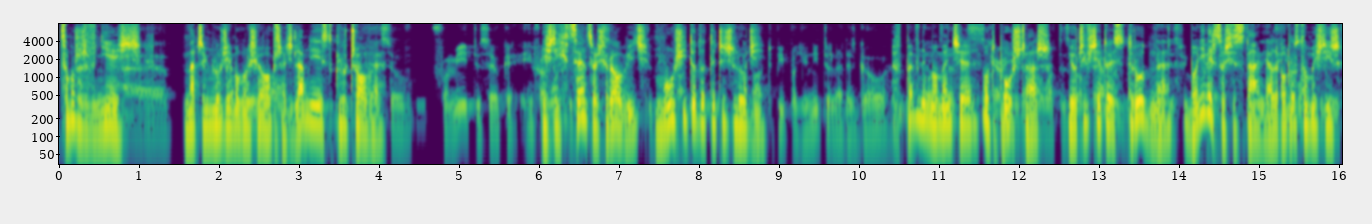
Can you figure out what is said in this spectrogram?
co możesz wnieść, na czym ludzie mogą się oprzeć. Dla mnie jest kluczowe. Jeśli chcę coś robić, musi to dotyczyć ludzi. W pewnym momencie odpuszczasz i oczywiście to jest trudne, bo nie wiesz, co się stanie, ale po prostu myślisz,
